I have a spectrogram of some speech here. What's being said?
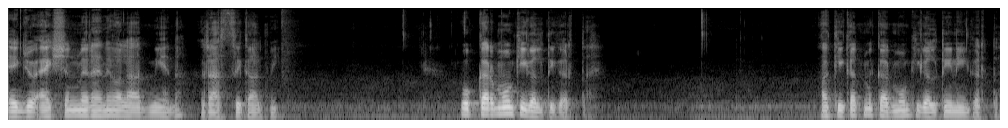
एक जो एक्शन में रहने वाला आदमी है ना रास्तिक आदमी, वो कर्मों की गलती करता है। हकीकत में कर्मों की गलती नहीं करता।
